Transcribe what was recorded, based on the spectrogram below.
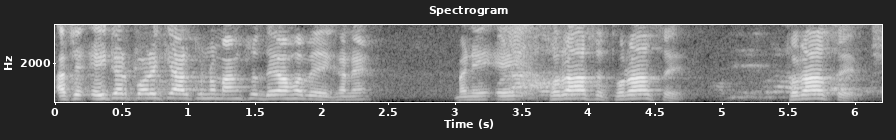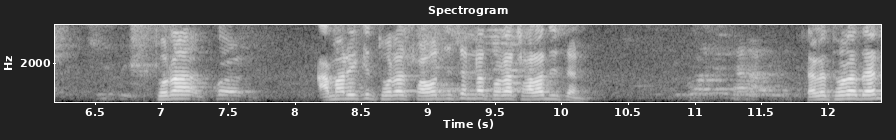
আচ্ছা এইটার পরে কি আর কোনো মাংস দেওয়া হবে এখানে? মানে এই থোড়া আছে থোড়া আছে? থোড়া আছে? থোড়া ক- আমারে কি থোড়া সহজ দিচ্ছেন না থোড়া ছাড়া দিচ্ছেন তাহলে থোড়া দেন।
